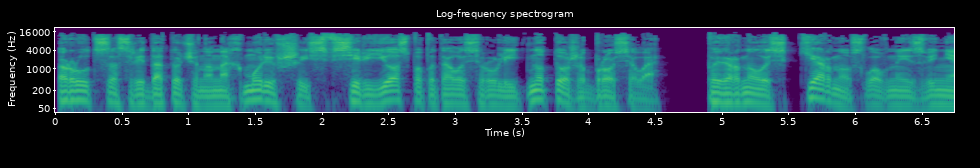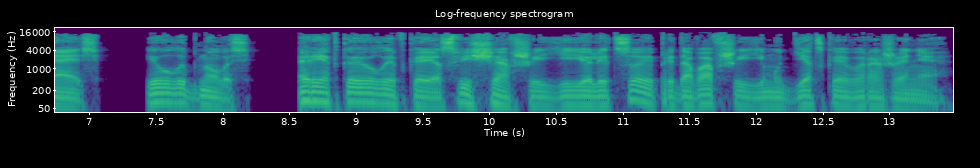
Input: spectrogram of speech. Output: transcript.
Рут, сосредоточенно нахмурившись, всерьез попыталась рулить, но тоже бросила. Повернулась к Керну, словно извиняясь, и улыбнулась. Редкой улыбкой, освещавшей ее лицо и придававшей ему детское выражение.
